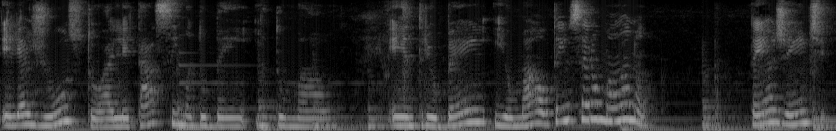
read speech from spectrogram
ele é justo, ele tá acima do bem e do mal. Entre o bem e o mal tem o ser humano, tem a gente.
